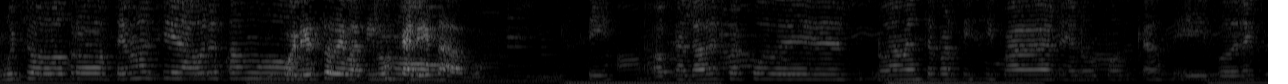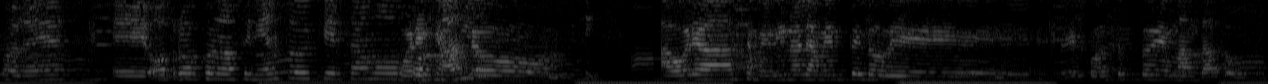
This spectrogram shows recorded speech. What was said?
muchos otros temas que ahora estamos... Por eso debatimos como- caleta. pues. Sí, ojalá después poder nuevamente participar en un podcast y poder exponer eh, otros conocimientos que estamos Por formando. ejemplo, sí, ahora se me vino a la mente lo de el concepto de mandato.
